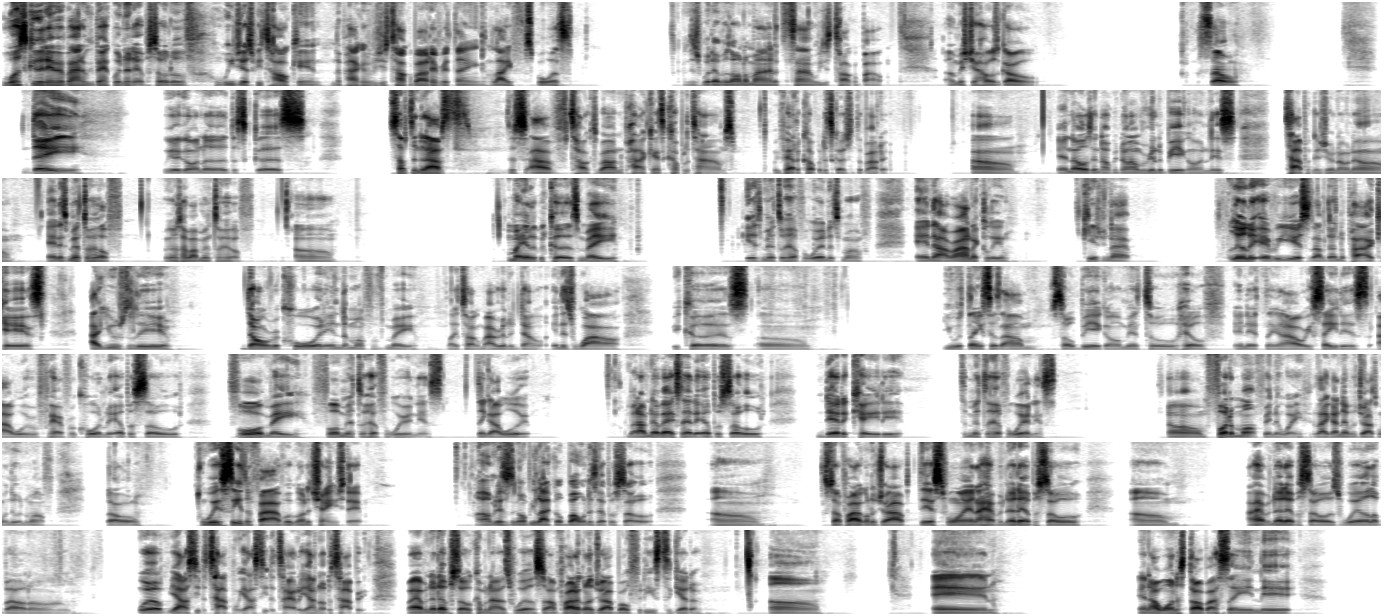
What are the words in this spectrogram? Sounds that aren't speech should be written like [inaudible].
What's good, everybody? We back with another episode of We Just Be Talking, the podcast we just talk about everything, life, sports, just whatever's on the mind at the time. We just talk about. Um, it's your host Gold. So today we are going to discuss something that I've just I've talked about in the podcast a couple of times. We've had a couple of discussions about it. Um, and those that know, we know I'm really big on this topic, as you know, um, and it's mental health. We're gonna talk about mental health. Um, mainly because May is Mental Health Awareness Month, and ironically, kids, you not, literally every year since I've done the podcast, I usually don't record in the month of May. Like talking about, I really don't, and it's wild because um, you would think since I'm so big on mental health and everything, I always say this, I would have recorded an episode for May for mental health awareness. Think I would. But I've never actually had an episode dedicated to mental health awareness. Um, for the month anyway. Like I never dropped one during the month. So with season five, we're gonna change that. Um, this is gonna be like a bonus episode. Um, so I'm probably gonna drop this one. I have another episode. Um, I have another episode as well about um well, y'all see the topic. Y'all see the title. Y'all know the topic. I have another episode coming out as well. So I'm probably gonna drop both of these together. Um, and and I want to start by saying that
